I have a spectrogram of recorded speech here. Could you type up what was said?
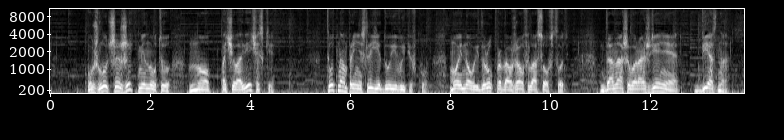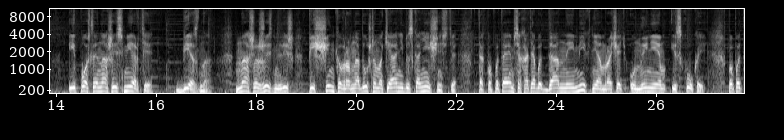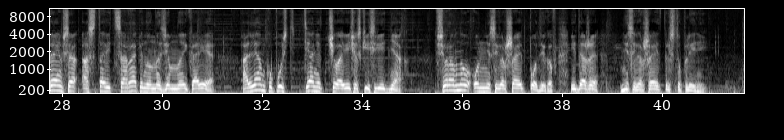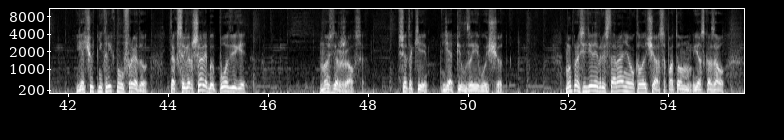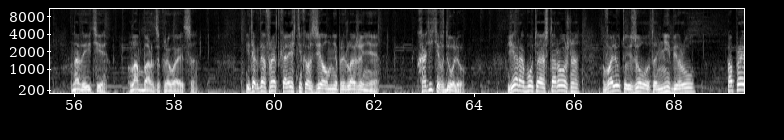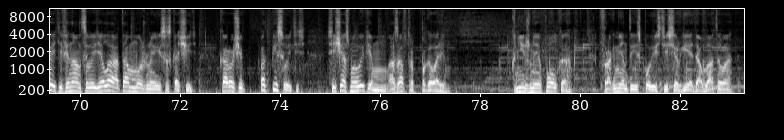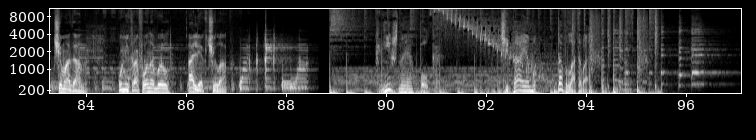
Уж лучше жить минуту, но по-человечески. Тут нам принесли еду и выпивку – мой новый друг продолжал философствовать. «До нашего рождения – бездна, и после нашей смерти – бездна. Наша жизнь – лишь песчинка в равнодушном океане бесконечности. Так попытаемся хотя бы данный миг не омрачать унынием и скукой. Попытаемся оставить царапину на земной коре, а лямку пусть тянет человеческий середняк все равно он не совершает подвигов и даже не совершает преступлений. Я чуть не крикнул Фреду, так совершали бы подвиги, но сдержался. Все-таки я пил за его счет. Мы просидели в ресторане около часа, потом я сказал, надо идти, ломбард закрывается. И тогда Фред Колесников сделал мне предложение. «Хотите в долю?» Я работаю осторожно, валюту и золото не беру. Поправите финансовые дела, а там можно и соскочить. Короче, подписывайтесь. Сейчас мы выпьем, а завтра поговорим. Книжная полка. Фрагменты из повести Сергея Довлатова «Чемодан». У микрофона был Олег Челап. Книжная полка. Читаем Довлатова.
